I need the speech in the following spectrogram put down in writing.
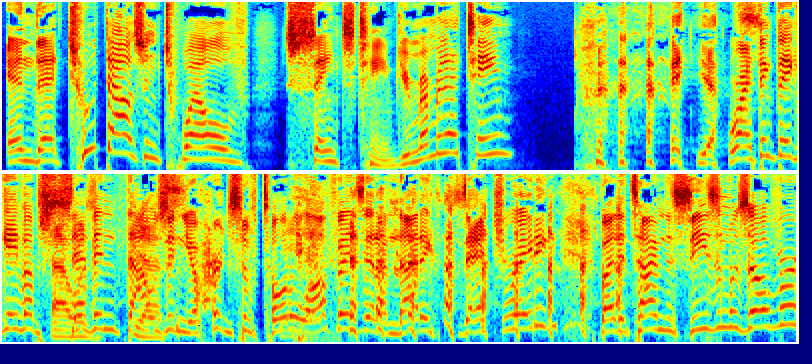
and that 2012 Saints team. Do you remember that team? yeah. Where I think they gave up 7,000 yes. yards of total offense, and I'm not exaggerating. By the time the season was over,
